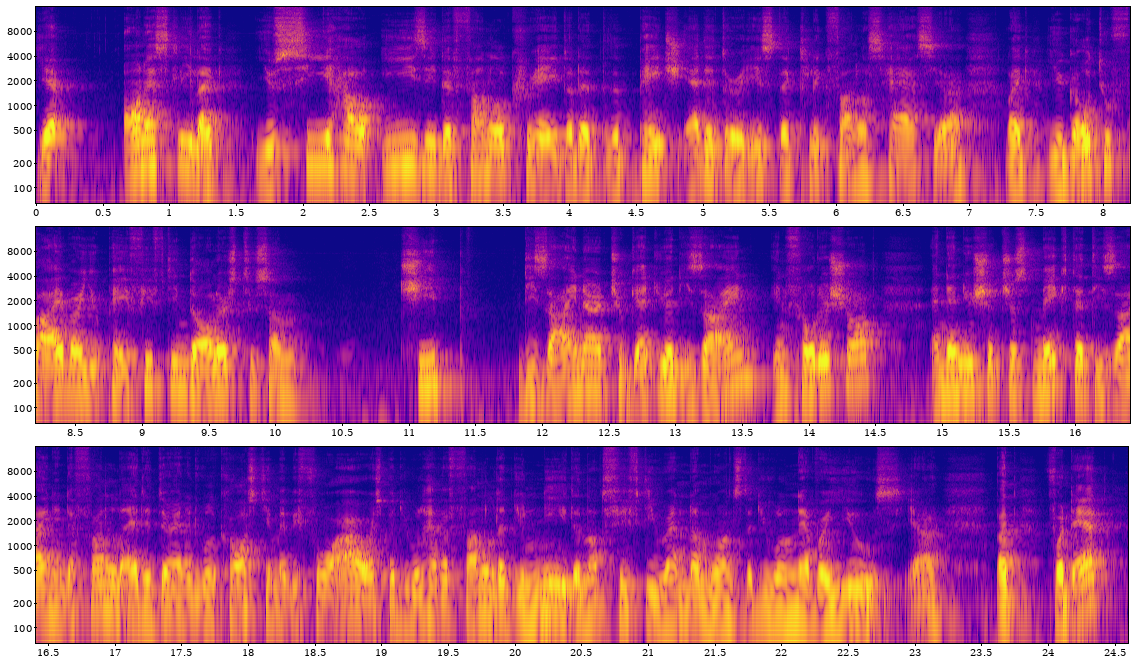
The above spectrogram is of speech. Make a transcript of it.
yeah, honestly, like you see how easy the funnel creator, that the page editor is that ClickFunnels has, yeah. Like you go to Fiverr, you pay $15 to some cheap designer to get your design in Photoshop and then you should just make that design in the funnel editor and it will cost you maybe four hours but you will have a funnel that you need and not 50 random ones that you will never use yeah? But for that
